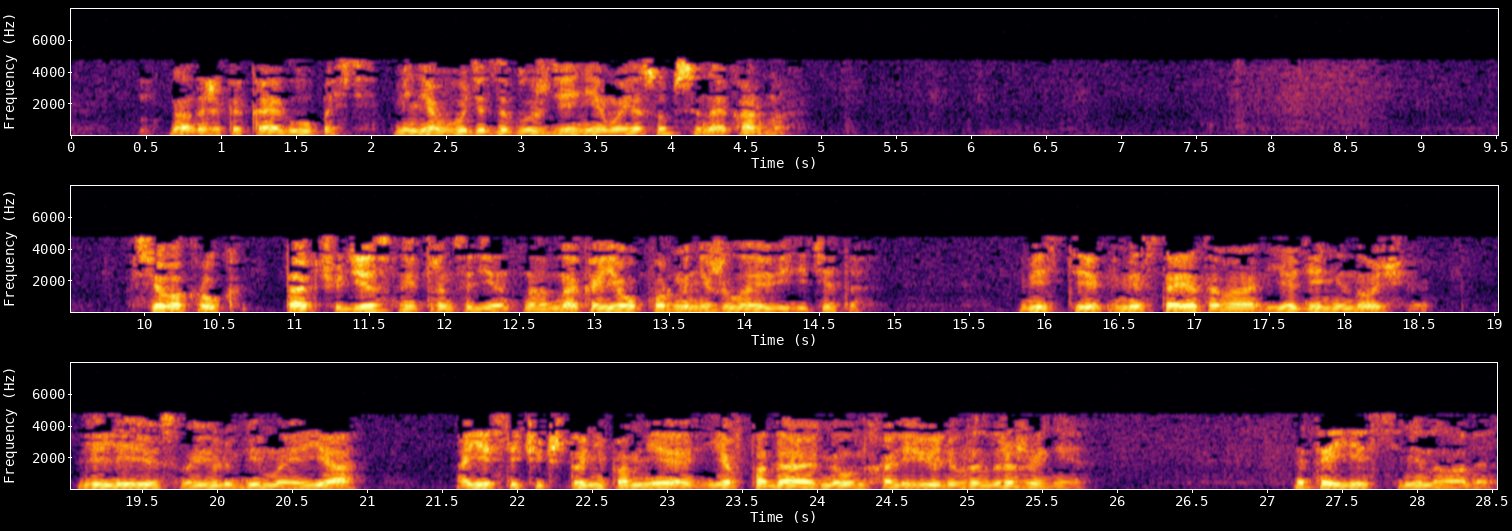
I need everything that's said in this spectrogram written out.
надо же, какая глупость. Меня вводит в заблуждение моя собственная карма. Все вокруг так чудесно и трансцендентно, однако я упорно не желаю видеть это. Вместе, вместо этого я день и ночь лелею свое любимое «я», а если чуть что не по мне, я впадаю в меланхолию или в раздражение. Это и есть семена ада.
